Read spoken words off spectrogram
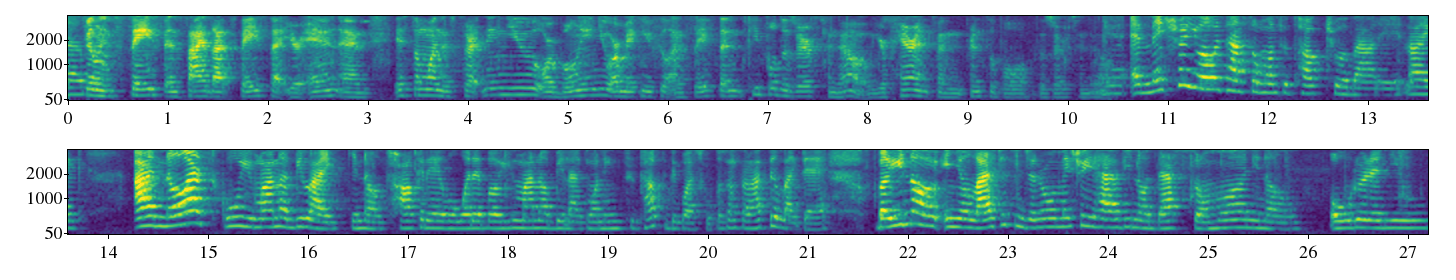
up. feeling safe inside that space that you're in. And if someone is threatening you or bullying you or making you feel unsafe, then people deserve to know. Your parents and principal deserve to know. Yeah, and make sure you always have someone to talk to about it. Like, I know at school you might not be like, you know, talkative or whatever. You might not be like wanting to talk to people at school because sometimes I feel like that. But you know, in your life, just in general, make sure you have, you know, that someone, you know, older than you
